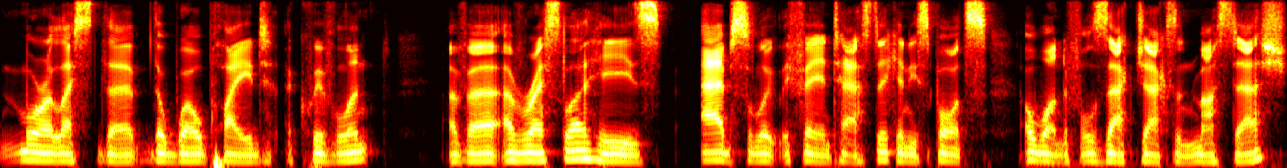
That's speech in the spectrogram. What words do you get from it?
more or less the the well played equivalent of a, a wrestler. He's absolutely fantastic, and he sports a wonderful Zach Jackson mustache.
